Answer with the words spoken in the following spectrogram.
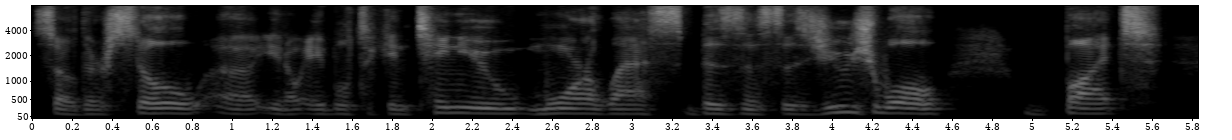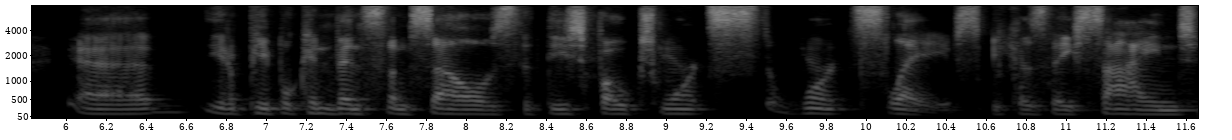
So they're still, uh, you know, able to continue more or less business as usual, but uh, you know, people convince themselves that these folks weren't weren't slaves because they signed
